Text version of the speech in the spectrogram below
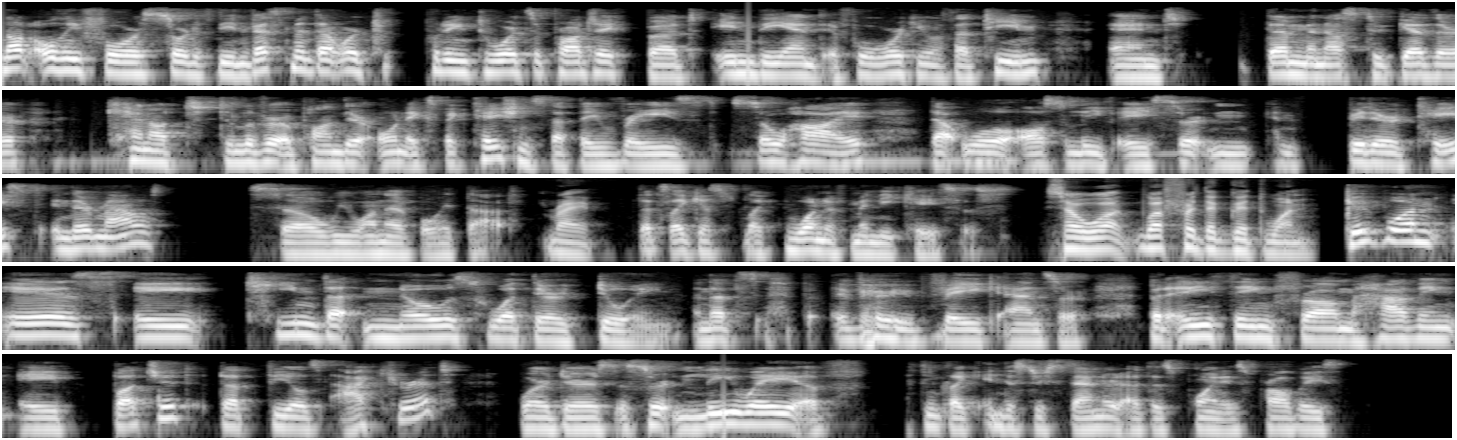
not only for sort of the investment that we're t- putting towards a project, but in the end, if we're working with that team and them and us together cannot deliver upon their own expectations that they raised so high, that will also leave a certain kind of bitter taste in their mouth. So we want to avoid that. Right. That's, I guess, like one of many cases. So what what for the good one? Good one is a team that knows what they're doing. And that's a very vague answer. But anything from having a budget that feels accurate, where there's a certain leeway of, I think like industry standard at this point is probably,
